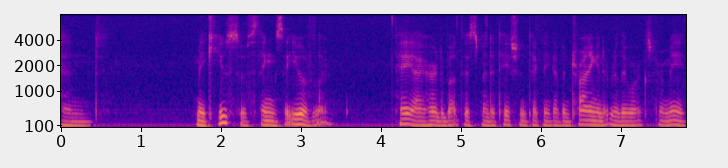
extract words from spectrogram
and make use of things that you have learned. Hey, I heard about this meditation technique. I've been trying it. It really works for me.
